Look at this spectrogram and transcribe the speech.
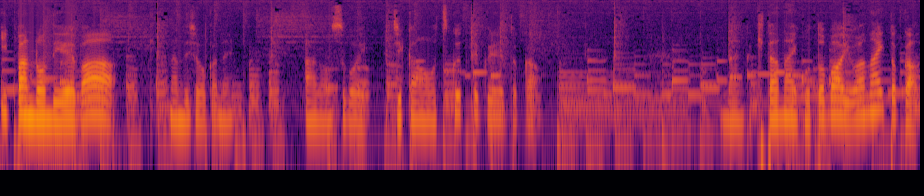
一般論で言えば何でしょうかね。あのすごい時間を作ってくれるとかなんか汚い言葉を言わないとか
